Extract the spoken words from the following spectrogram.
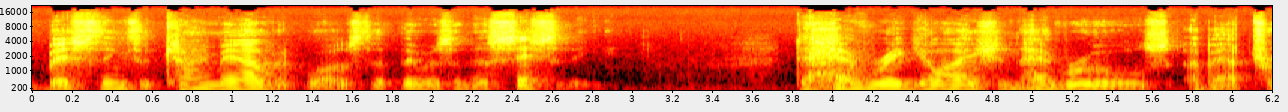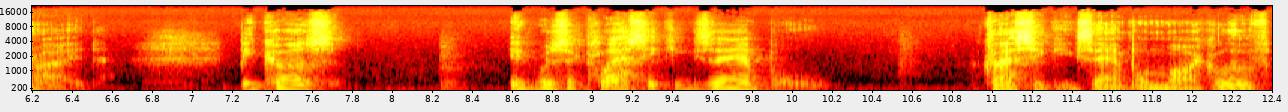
best things that came out of it was that there was a necessity to have regulation, have rules about trade, because it was a classic example, classic example, Michael, of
